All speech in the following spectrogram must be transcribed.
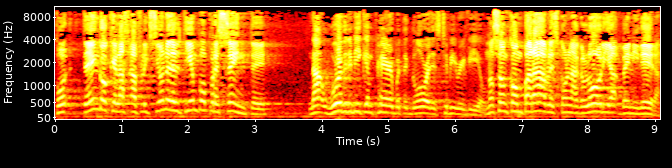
"Por- tengo que las aflicciones del tiempo presente not worthy to be compared with the glory that's to be revealed. no son comparables con la gloria venidera.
